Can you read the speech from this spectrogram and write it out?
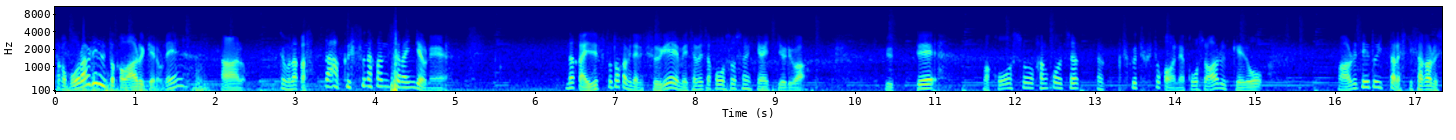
なんかボラれるとかはあるけどね。あの、でもなんかそんな悪質な感じじゃないんだよね。なんかエジプトとかみたいにすげえめちゃめちゃ交渉しなきゃいけないっていうよりは、言って、まあ、交渉、観光地、トゥクトゥクとかはね、交渉あるけど、まあ、ある程度行ったら引き下がるし、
